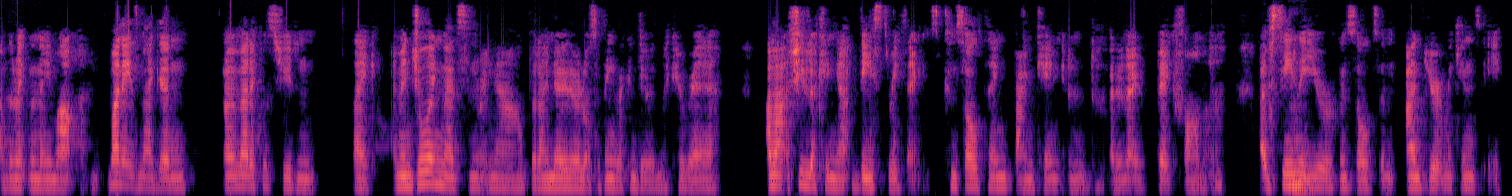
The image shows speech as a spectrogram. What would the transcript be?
I'm gonna make the name up. My name's Megan. I'm a medical student. Like I'm enjoying medicine right now, but I know there are lots of things I can do in my career. I'm actually looking at these three things: consulting, banking, and I don't know, big pharma. I've seen that Mm. you're a consultant and you're at McKinsey.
